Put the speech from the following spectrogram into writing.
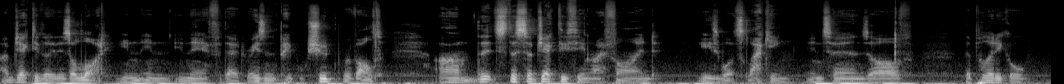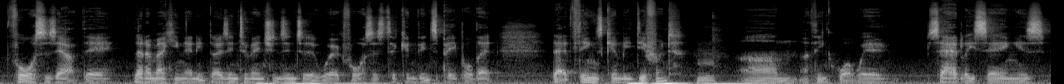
Objectively, there's a lot in, in, in there for that reason that people should revolt. Um, it's the subjective thing I find is what's lacking in terms of the political forces out there that are making that, those interventions into workforces to convince people that that things can be different. Um, I think what we're sadly seeing is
